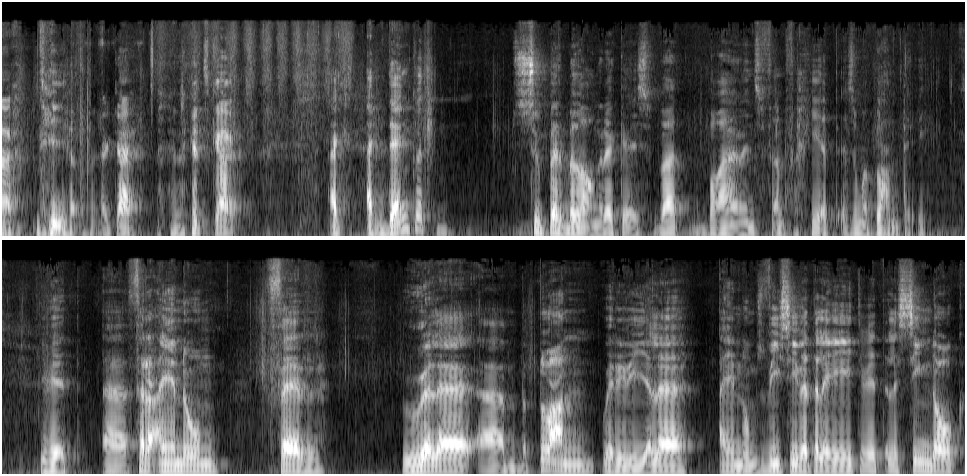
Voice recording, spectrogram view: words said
Reg. ja. Okay. Let's go. Ek ek dink wat super belangrik is wat baie ouens van vergeet is om 'n plan te hê. Jy weet, uh vir 'n eiendom vir hoe hulle ehm um, beplan oor hierdie hele eiendomsvisie wat hulle het, jy weet, hulle sien dalk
